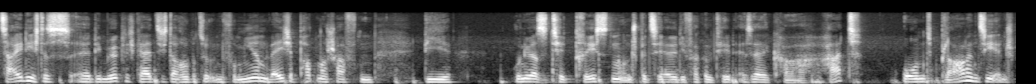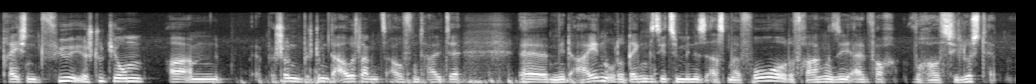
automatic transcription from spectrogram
zeitig das, äh, die Möglichkeit, sich darüber zu informieren, welche Partnerschaften die Universität Dresden und speziell die Fakultät SLK hat und planen Sie entsprechend für Ihr Studium ähm, schon bestimmte Auslandsaufenthalte äh, mit ein oder denken Sie zumindest erstmal vor oder fragen Sie einfach, worauf Sie Lust hätten.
